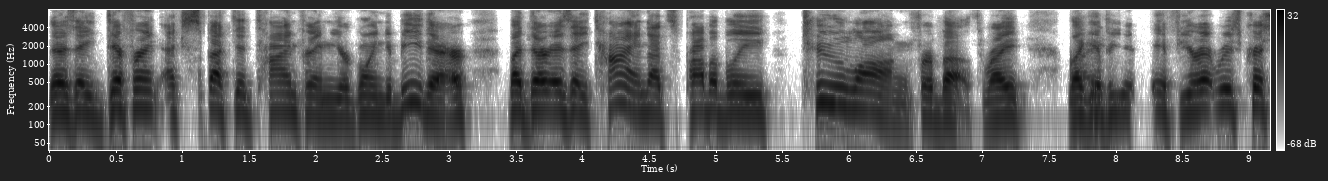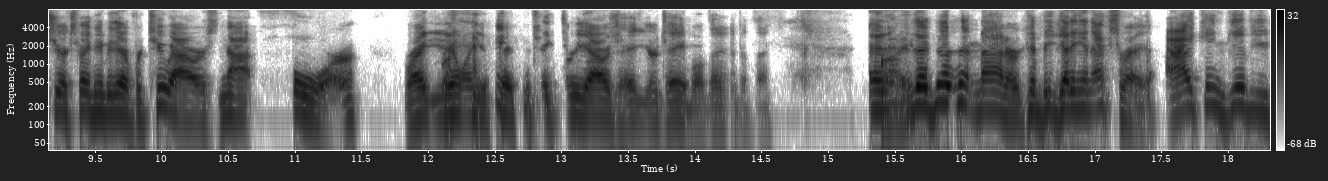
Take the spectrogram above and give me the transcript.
there's a different expected time frame you're going to be there, but there is a time that's probably too long for both, right? Like if you if you're at Ruth's Chris, you're expecting to be there for two hours, not four, right? You don't want your pick to take three hours to hit your table, type of thing. And Right. that doesn't matter. It could be getting an X-ray. I can give you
